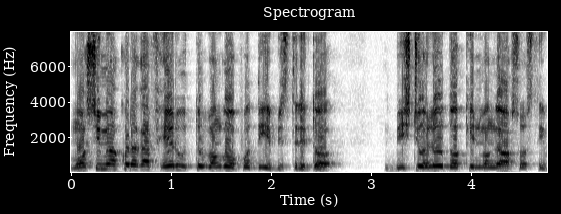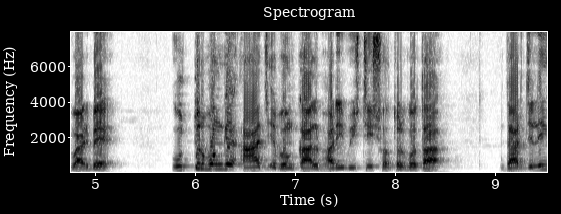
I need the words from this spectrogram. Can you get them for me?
মৌসুমী অক্ষরেখা ফের উত্তরবঙ্গ উপর দিয়ে বিস্তৃত। বৃষ্টি হলেও দক্ষিণবঙ্গে অস্বস্তি বাড়বে। উত্তরবঙ্গে আজ এবং কাল ভারী বৃষ্টির সতর্কতা। দার্জিলিং,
